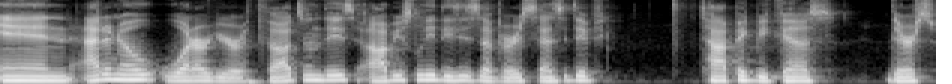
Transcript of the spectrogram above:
and I don't know what are your thoughts on this. Obviously, this is a very sensitive topic because there's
